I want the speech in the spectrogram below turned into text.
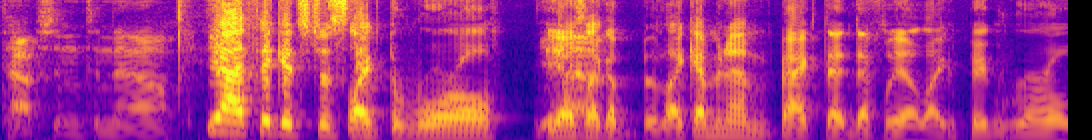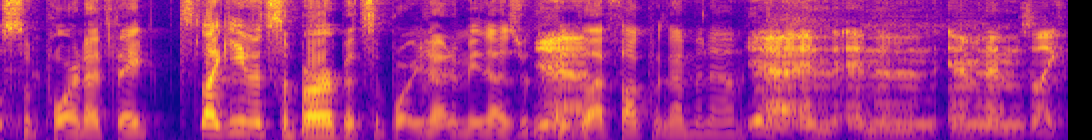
taps into now. Yeah, I think it's just like the rural. He has Yeah. like a like Eminem back then definitely had like big rural support. I think it's like even suburban support. You know what I mean? Those are the Yeah. people that fuck with Eminem. Yeah, and and then Eminem's like,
